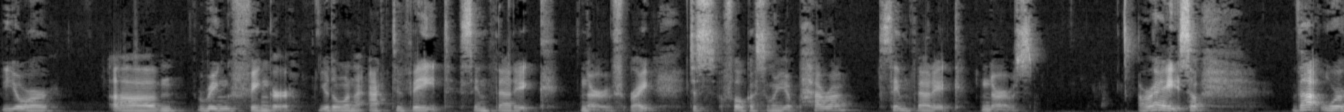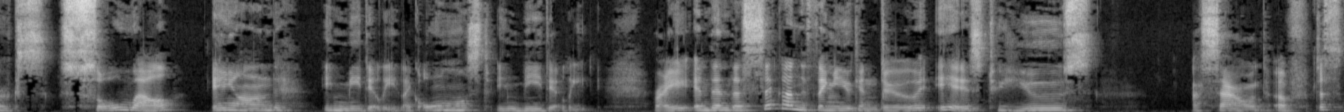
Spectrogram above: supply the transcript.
your um, ring finger. You don't want to activate synthetic nerve right? Just focus on your parasympathetic nerves. All right, so that works so well and immediately, like almost immediately, right? And then the second thing you can do is to use a sound of just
